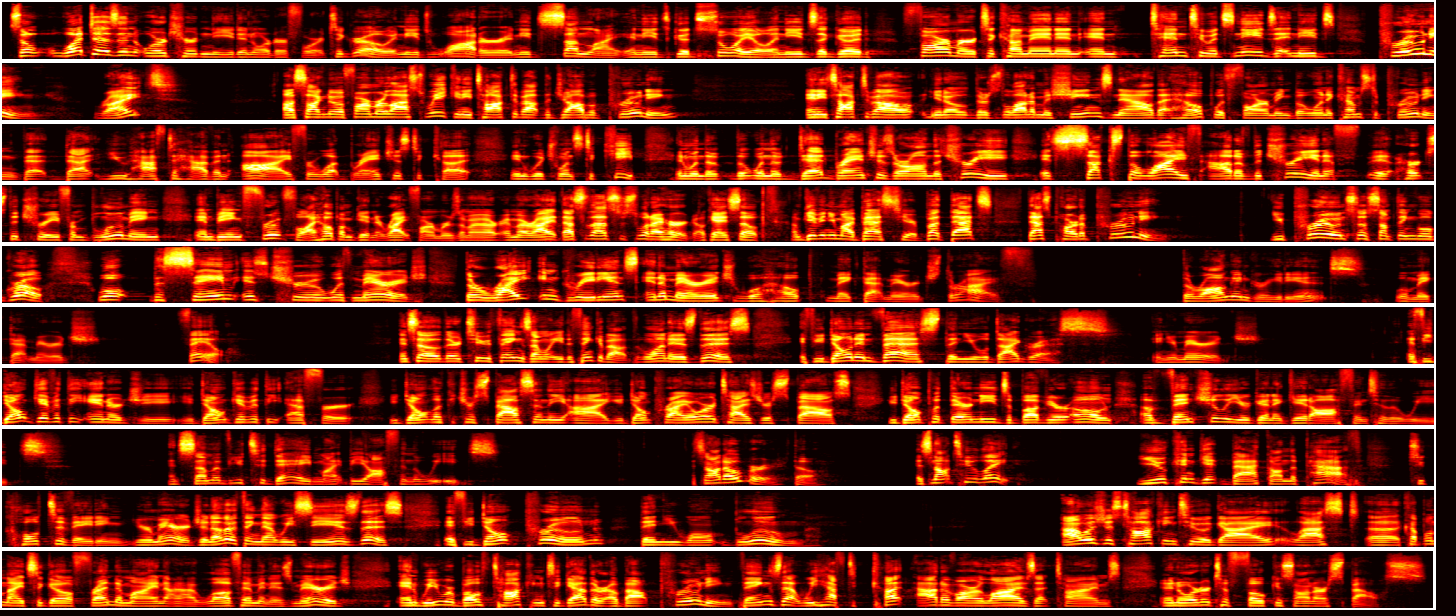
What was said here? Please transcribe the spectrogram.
So, what does an orchard need in order for it to grow? It needs water, it needs sunlight, it needs good soil, it needs a good farmer to come in and, and tend to its needs, it needs pruning, right? I was talking to a farmer last week and he talked about the job of pruning. And he talked about, you know, there's a lot of machines now that help with farming, but when it comes to pruning, that, that you have to have an eye for what branches to cut and which ones to keep. And when the, the when the dead branches are on the tree, it sucks the life out of the tree and it, it hurts the tree from blooming and being fruitful. I hope I'm getting it right, farmers. Am I, am I right? That's, that's just what I heard. Okay, so I'm giving you my best here. But that's, that's part of pruning. You prune so something will grow. Well, the same is true with marriage. The right ingredients in a marriage will help make that marriage thrive. The wrong ingredients will make that marriage fail. And so there are two things I want you to think about. One is this if you don't invest, then you will digress in your marriage. If you don't give it the energy, you don't give it the effort, you don't look at your spouse in the eye, you don't prioritize your spouse, you don't put their needs above your own, eventually you're going to get off into the weeds. And some of you today might be off in the weeds. It's not over, though. It's not too late. You can get back on the path to cultivating your marriage. Another thing that we see is this if you don't prune, then you won't bloom. I was just talking to a guy last uh, a couple nights ago, a friend of mine, and I love him and his marriage, and we were both talking together about pruning, things that we have to cut out of our lives at times in order to focus on our spouse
